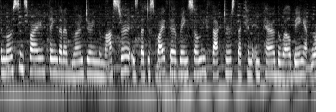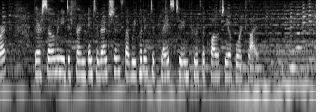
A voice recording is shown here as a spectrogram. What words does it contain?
The most inspiring thing that I've learned during the master is that despite there being so many factors that can impair the well-being at work, there are so many different interventions that we put into place to improve the quality of work life.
